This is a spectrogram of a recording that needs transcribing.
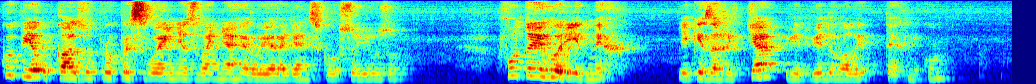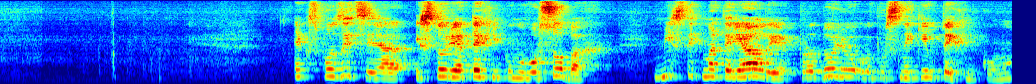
Копія указу про присвоєння звання Героя Радянського Союзу, фото його рідних, які за життя відвідували технікум. Експозиція Історія технікуму в особах містить матеріали про долю випускників технікуму.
